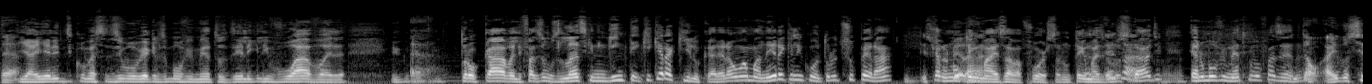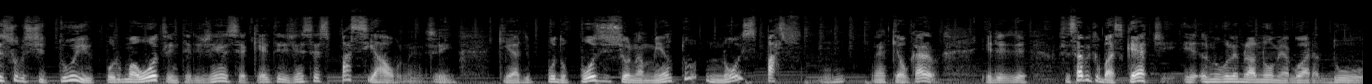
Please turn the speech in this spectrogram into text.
É. E aí ele começa a desenvolver aqueles movimentos dele que ele voava, ele, ele É. trocava, ele fazia uns lances que ninguém tem. O que, que era aquilo, cara? Era uma maneira que ele encontrou de superar. De cara, não superar. tem mais a força, não tem mais Exato. velocidade. É no movimento que eu vou fazer, né? Então, aí você substitui por uma outra inteligência, que é a inteligência espacial, né? Sim. que é a de, do posicionamento no espaço. Uhum. Né? Que é o cara. Ele, você sabe que o basquete, eu não vou lembrar o nome agora do,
